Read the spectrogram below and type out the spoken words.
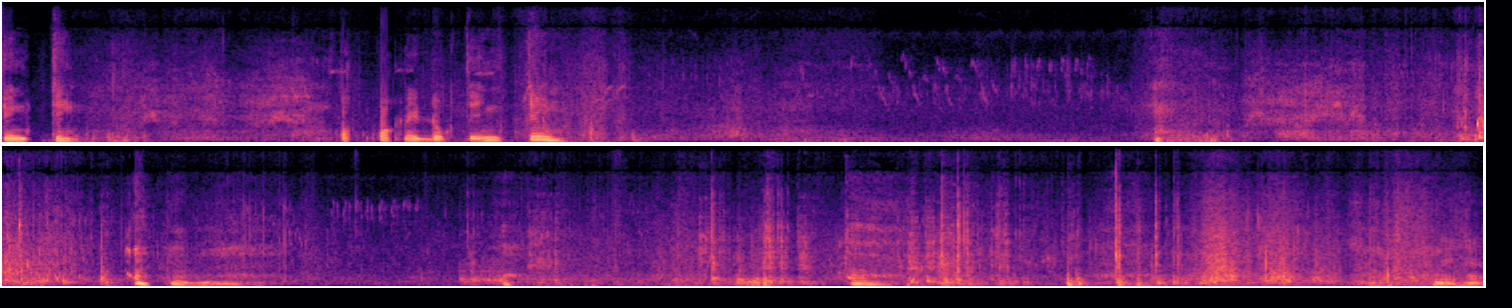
จริงๆป๊อกปอกนี่ดุจริงๆ นี่ฮะ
